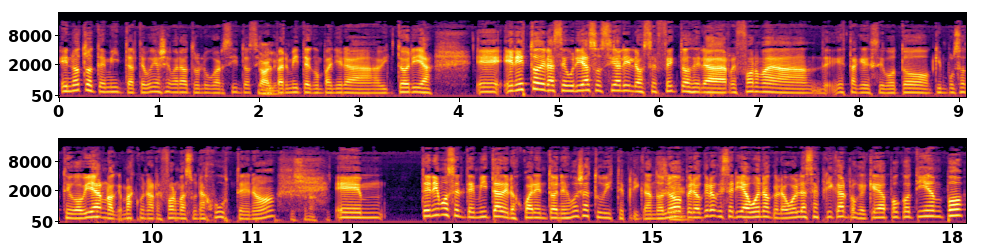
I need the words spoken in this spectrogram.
en otro temita, te voy a llevar a otro lugarcito, si me permite, compañera Victoria. Eh, en esto de la seguridad social y los efectos de la reforma, de esta que se votó, que impulsó este gobierno, que más que una reforma es un ajuste, ¿no? Es un ajuste. Eh, tenemos el temita de los cuarentones. Vos ya estuviste explicándolo, pero creo que sería bueno que lo vuelvas a explicar porque queda poco tiempo.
